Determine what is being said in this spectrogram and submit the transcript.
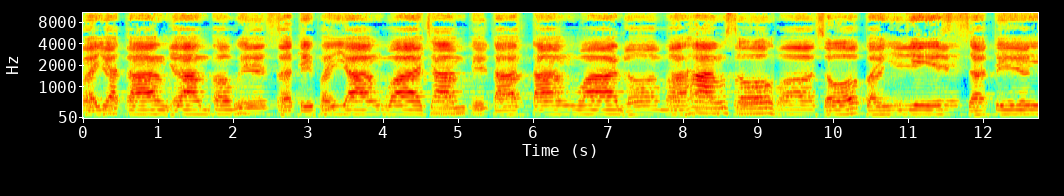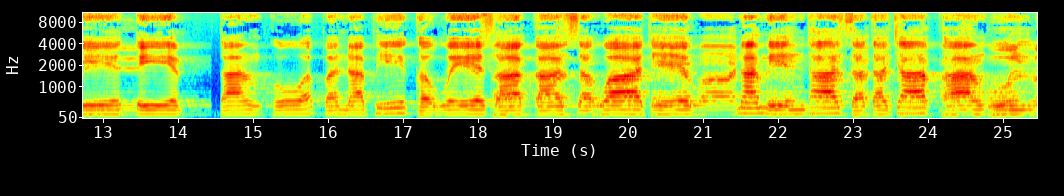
กยตังยังภวิสติพยังวาชัมพิตาตังวาโนมหังโสวาโสปหิยิสติติ ตังโคปนาภิกขเวสักกาสวาเทวานามินทัสตจักขังอุลโล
